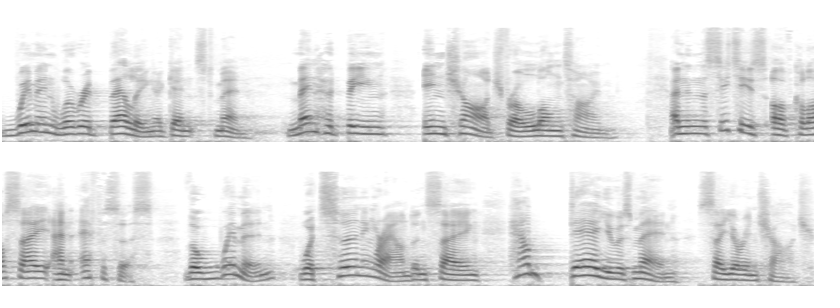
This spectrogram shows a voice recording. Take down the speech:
women were rebelling against men. Men had been in charge for a long time. And in the cities of Colossae and Ephesus, the women were turning around and saying, How dare you, as men, say you're in charge?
